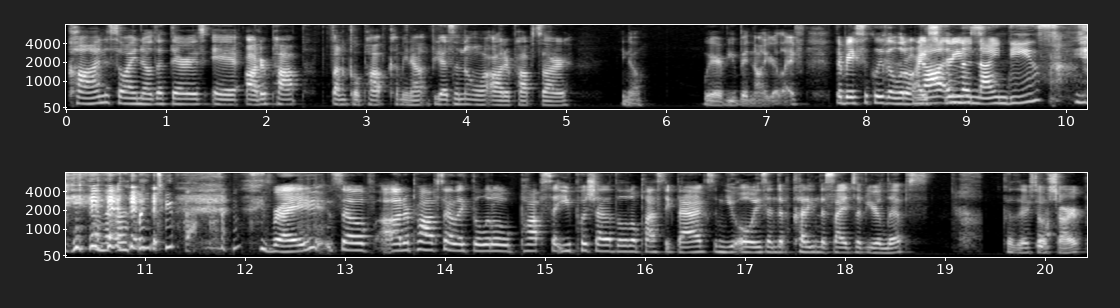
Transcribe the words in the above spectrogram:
con. So I know that there is a Otter Pop Funko Pop coming out. If you guys don't know what Otter Pops are, you know where have you been all your life? They're basically the little ice Not in the 90s, in the early 2000s. right? So otter pops are like the little pops that you push out of the little plastic bags, and you always end up cutting the sides of your lips because they're so sharp.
